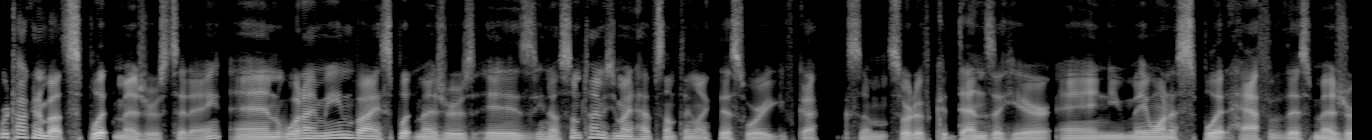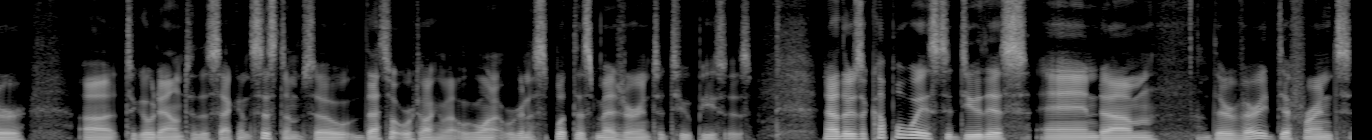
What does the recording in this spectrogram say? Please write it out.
We're talking about split measures today, and what I mean by split measures is, you know, sometimes you might have something like this where you've got some sort of cadenza here, and you may want to split half of this measure uh, to go down to the second system. So that's what we're talking about. We want we're going to split this measure into two pieces. Now, there's a couple ways to do this, and um, they're very different.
